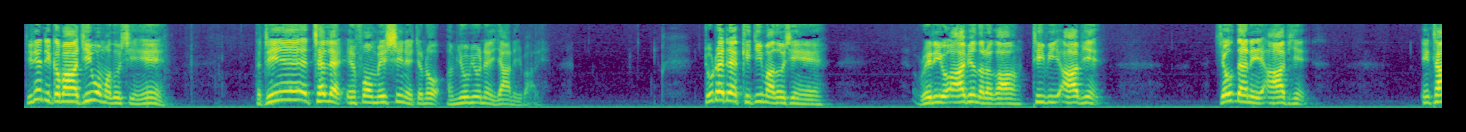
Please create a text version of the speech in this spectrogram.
ဒီနေ့ဒီကဘာကြီးပေါ်မှာဆိုရှင်တည်င်းအချက်လက် information တွေကျွန်တော်အမျိုးမျိုးနဲ့ရနေပါတယ်တိုးတက်တဲ့ခေတ်ကြီးမှာဆိုရှင် ရေဒီယိုအားဖြင့်တော့ကောင်း TV အားဖြင့်ရုပ်သံတွေအားဖြင့်အင်တာ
